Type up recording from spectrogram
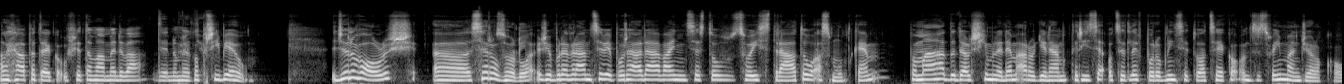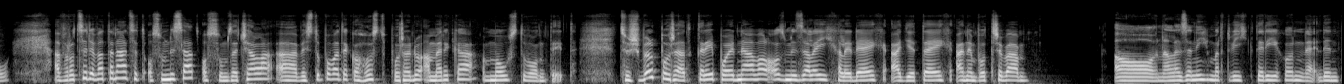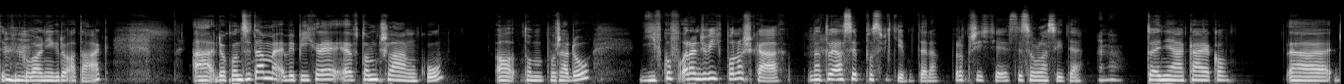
Ale chápete, jako už je tam máme dva v jednom jako příběhu. John Walsh uh, se rozhodl, že bude v rámci vypořádávání se s tou svojí ztrátou a smutkem pomáhat dalším lidem a rodinám, kteří se ocitli v podobné situaci jako on se svojí manželkou. A v roce 1988 začala vystupovat jako host pořadu America Most Wanted, což byl pořad, který pojednával o zmizelých lidech a dětech, anebo třeba o nalezených mrtvých, který jako neidentifikoval mm-hmm. někdo a tak. A dokonce tam vypíchli v tom článku o tom pořadu dívku v oranžových ponožkách. Na to já si posvítím teda pro příště, jestli souhlasíte. Ano to je nějaká jako uh,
